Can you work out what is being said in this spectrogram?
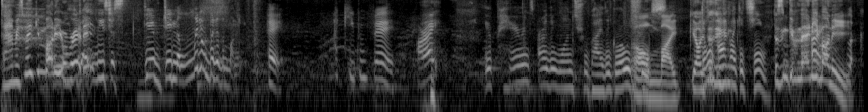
Damn, he's making money already. At least just give Jaden a little bit of the money. Hey, I keep him fed, all right? Your parents are the ones who buy the groceries. Oh my god, Don't doesn't act even, like it's you. doesn't give him any All right, money. Look,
